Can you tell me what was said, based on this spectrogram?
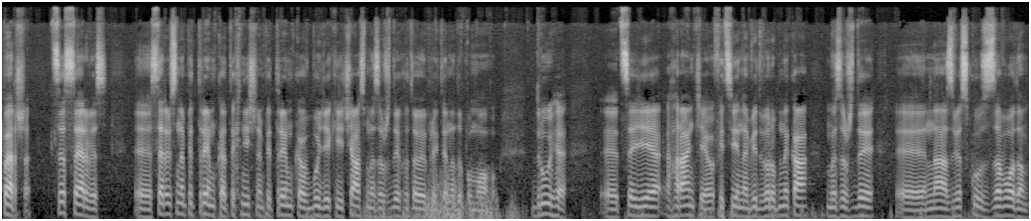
перше, це сервіс, е, сервісна підтримка, технічна підтримка в будь-який час. Ми завжди готові прийти на допомогу. Друге, це є гарантія офіційна від виробника. Ми завжди е, на зв'язку з заводом,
